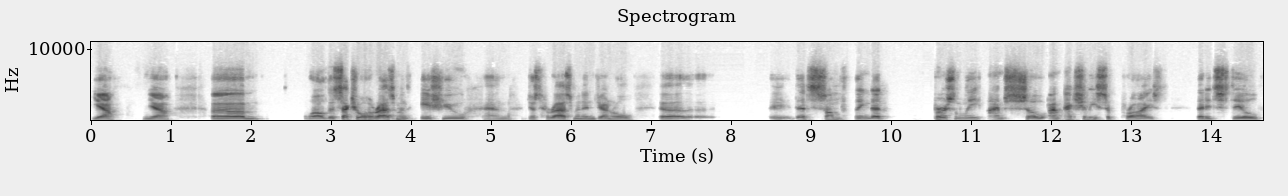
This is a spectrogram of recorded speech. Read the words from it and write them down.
Yeah, yeah. Um, well, the sexual harassment issue and just harassment in general, uh, it, that's something that personally I'm so, I'm actually surprised that it's still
